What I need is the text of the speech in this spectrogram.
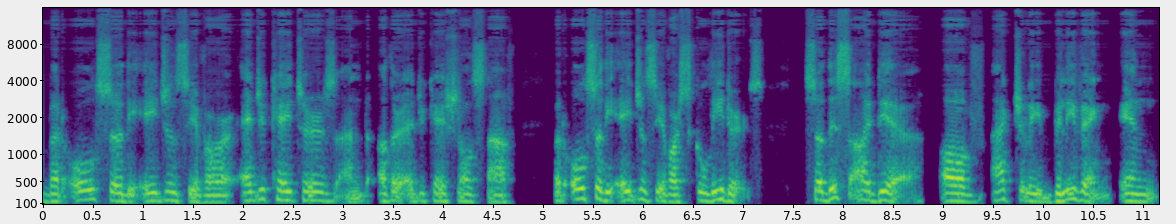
but also the agency of our educators and other educational staff, but also the agency of our school leaders. So this idea of actually believing in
